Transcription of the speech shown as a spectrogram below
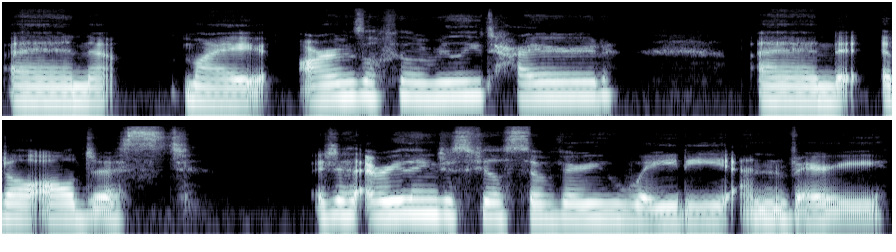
and my arms will feel really tired, and it'll all just, it just everything just feels so very weighty and very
